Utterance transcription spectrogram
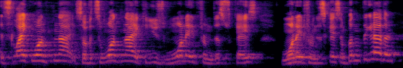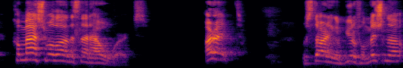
it's like one tonight. So if it's one tonight, you could use one eight from this case, one eight from this case, and put them together. Kamash malon. That's not how it works. All right, we're starting a beautiful Mishnah.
